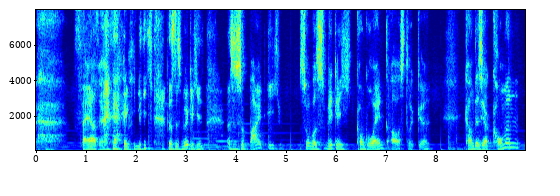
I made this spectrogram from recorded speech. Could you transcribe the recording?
äh, feiere eigentlich, dass das möglich ist. Also sobald ich sowas wirklich kongruent ausdrücke, kann das ja kommen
